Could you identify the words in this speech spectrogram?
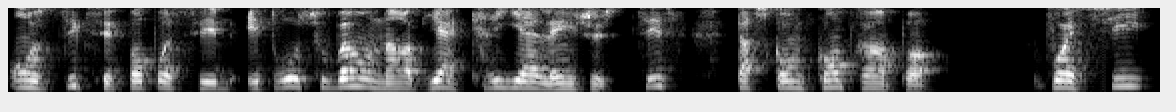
On se dit que c'est pas possible et trop souvent on en vient à crier à l'injustice parce qu'on ne comprend pas. Voici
